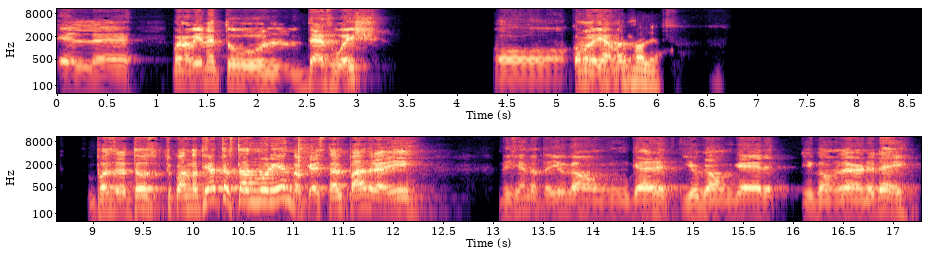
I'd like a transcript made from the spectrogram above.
el, eh, bueno, viene tu death wish o ¿cómo le llaman? Pues entonces, cuando ya te estás muriendo, que está el padre ahí diciéndote, you gonna get it, you gonna get it, you gonna learn today.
